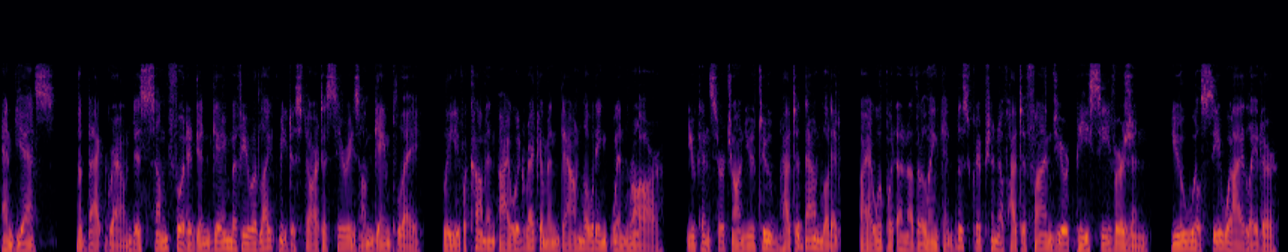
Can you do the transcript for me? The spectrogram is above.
and yes, the background is some footage in game if you would like me to start a series on gameplay. Leave a comment I would recommend downloading WinRAR. You can search on YouTube how to download it. I will put another link in description of how to find your PC version. You will see why later.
